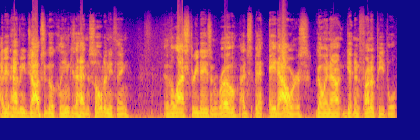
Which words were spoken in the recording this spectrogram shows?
I didn't have any jobs to go clean because I hadn't sold anything. In the last three days in a row, I'd spent eight hours going out and getting in front of people.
